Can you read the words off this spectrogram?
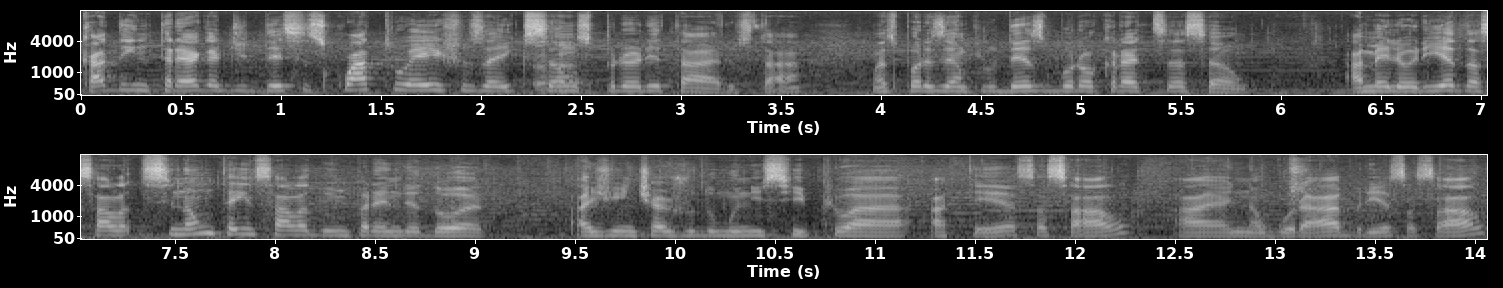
cada entrega de, desses quatro eixos aí que uhum. são os prioritários, tá? Mas, por exemplo, desburocratização. A melhoria da sala, se não tem sala do empreendedor, a gente ajuda o município a, a ter essa sala, a inaugurar, abrir essa sala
